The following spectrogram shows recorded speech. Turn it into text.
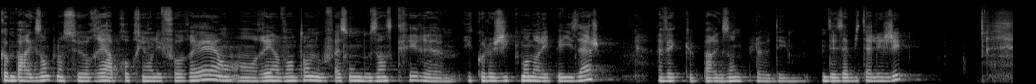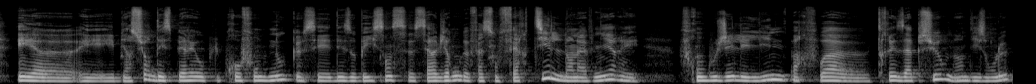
Comme par exemple en se réappropriant les forêts, en, réinventant nos façons de nous inscrire euh, écologiquement dans les paysages, avec par exemple des habitats légers. Euh, et, bien sûr d'espérer au plus profond de nous que ces désobéissances serviront de façon fertile dans l'avenir et feront bouger les lignes parfois euh, très absurdes, hein, disons-le,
